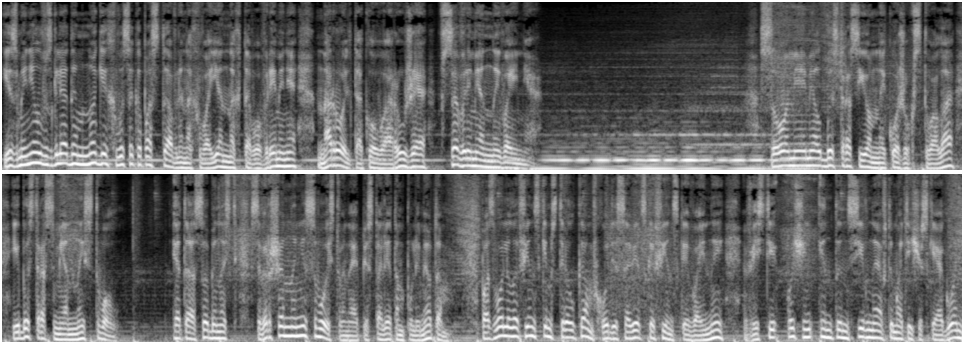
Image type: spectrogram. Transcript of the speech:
изменил взгляды многих высокопоставленных военных того времени на роль такого оружия в современной войне. Суоми имел быстросъемный кожух ствола и быстросменный ствол – эта особенность, совершенно не свойственная пистолетам-пулеметам, позволила финским стрелкам в ходе советско-финской войны вести очень интенсивный автоматический огонь,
